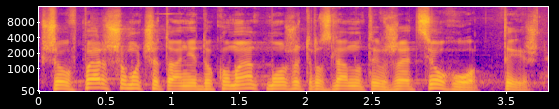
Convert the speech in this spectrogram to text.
що в першому читанні документ можуть розглянути вже цього тижня.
